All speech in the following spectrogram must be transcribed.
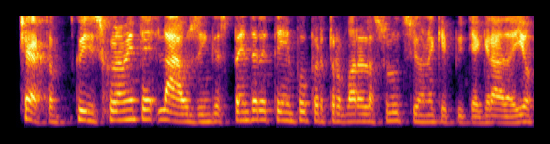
Certo, quindi sicuramente l'housing, spendere tempo per trovare la soluzione che più ti aggrada. Io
